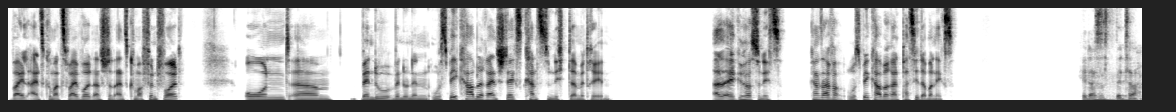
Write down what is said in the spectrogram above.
weil 1,2 Volt anstatt 1,5 Volt. Und ähm, wenn du, wenn du ein USB-Kabel reinsteckst, kannst du nicht damit reden. Also äh, hörst du nichts. Kannst einfach USB-Kabel rein, passiert aber nichts. Okay, das ist bitter.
